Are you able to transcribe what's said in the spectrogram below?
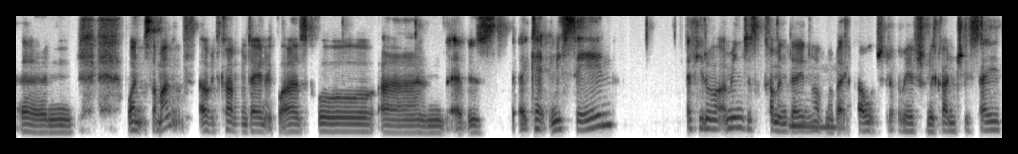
And once a month, I would come down to Glasgow Glasgow, and it was it kept me sane. If you know what I mean, just coming down, mm. having a bit of culture away from the countryside,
